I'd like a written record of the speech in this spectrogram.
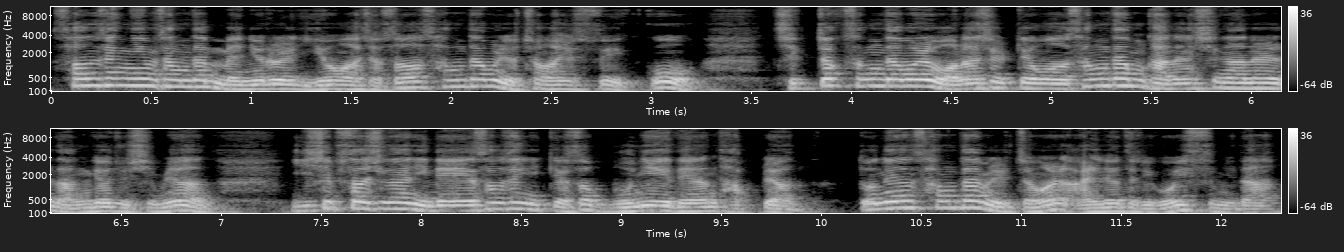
선생님 상담 메뉴를 이용하셔서 상담을 요청하실 수 있고 직접 상담을 원하실 경우 상담 가능 시간을 남겨주시면 24시간 이내에 선생님께서 문의에 대한 답변 또는 상담 일정을 알려드리고 있습니다.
